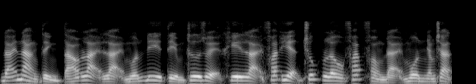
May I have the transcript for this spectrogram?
đãi nàng tỉnh táo lại lại muốn đi tìm thư duệ khi lại phát hiện trúc lâu pháp phòng đại môn nhắm chặt.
